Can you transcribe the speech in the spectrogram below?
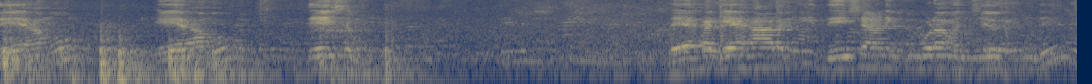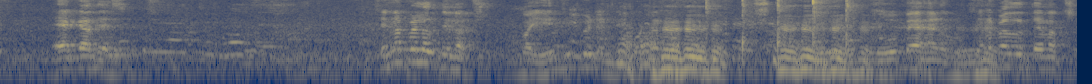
దేహము గేహము దేశము. దేహ గేహాలకి దేశానికి కూడా మంచి చేస్తుంది ఏకాదశి. చిన్నపిల్లలు తినచ్చు. ఏం చెప్పాడండి? గోపేహను చిన్నపిల్లలు తినచ్చు.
